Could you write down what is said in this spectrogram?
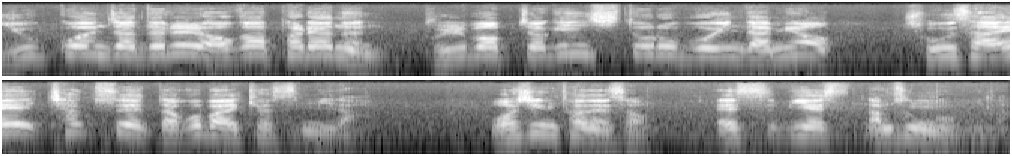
유권자들을 억압하려는 불법적인 시도로 보인다며 조사에 착수했다고 밝혔습니다. 워싱턴에서 SBS 남승모입니다.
